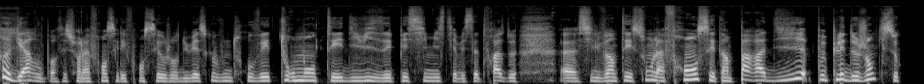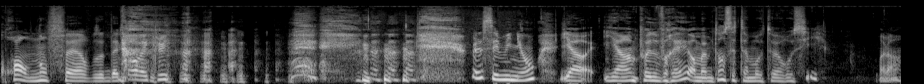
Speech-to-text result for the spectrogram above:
regard vous portez sur la France et les Français aujourd'hui? Est-ce que vous nous trouvez tourmenté, divisé, pessimiste? Il y avait cette phrase de euh, Sylvain Tesson la France est un paradis peuplé de gens qui se croient en enfer. Vous êtes d'accord avec lui? C'est mignon. Il y, a, il y a un peu de vrai. En même temps, c'est un moteur aussi. Voilà,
